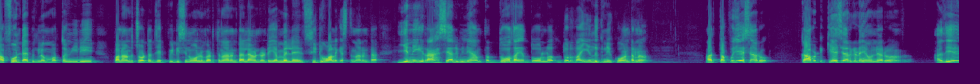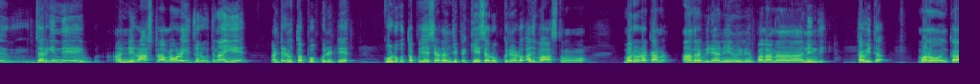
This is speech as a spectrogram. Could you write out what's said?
ఆ ఫోన్ ట్యాపింగ్లో మొత్తం విని పలానా చోట జెడ్పీటీసీని వాళ్ళని పెడుతున్నారంట లేకుంటే ఎమ్మెల్యే సీటు వాళ్ళకి ఇస్తున్నారంట ఇవన్నీ రహస్యాలు విని అంత దోద దోల దురద ఎందుకు నీకు అంటున్నా? అది తప్పు చేసినారు. కాబట్టి కేసీఆర్ కూడా ఏమన్నారు? అది జరిగింది అన్ని రాష్ట్రాల్లో కూడా ఇది జరుగుతున్నాయి అంటే నువ్వు తప్పు ఒప్పుకున్నట్టే. కొడుకు తప్పు చేశాడని చెప్పి కేసీఆర్ ఒప్పుకున్నాడు. అది వాస్తవం. మరో రకాన ఆంధ్ర బిర్యానీ పలానా అనింది కవిత. మనం ఇంకా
